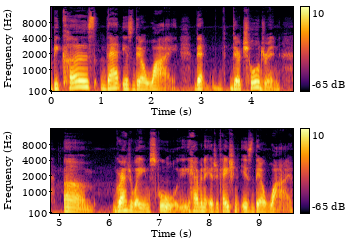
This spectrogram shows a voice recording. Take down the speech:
because that is their why that their children um, graduating school, having an education is their why.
